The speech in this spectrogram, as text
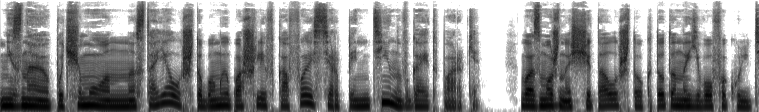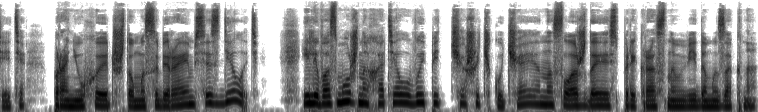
Не знаю, почему он настоял, чтобы мы пошли в кафе «Серпентин» в Гайд-парке. Возможно, считал, что кто-то на его факультете пронюхает, что мы собираемся сделать. Или, возможно, хотел выпить чашечку чая, наслаждаясь прекрасным видом из окна.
